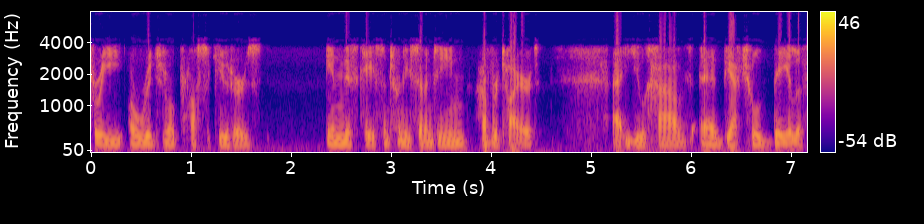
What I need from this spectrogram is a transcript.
three original prosecutors in this case in 2017 have retired. Uh, you have uh, the actual bailiff,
